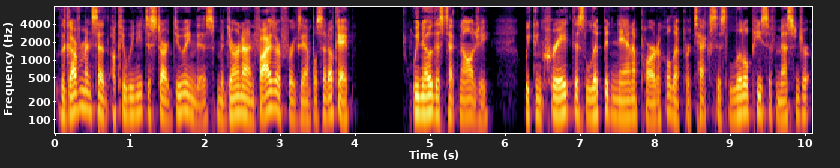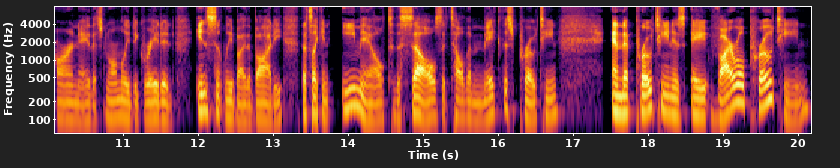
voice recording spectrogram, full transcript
the government said, okay, we need to start doing this, Moderna and Pfizer, for example, said, okay, we know this technology. We can create this lipid nanoparticle that protects this little piece of messenger RNA that's normally degraded instantly by the body. That's like an email to the cells that tell them make this protein. And that protein is a viral protein,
